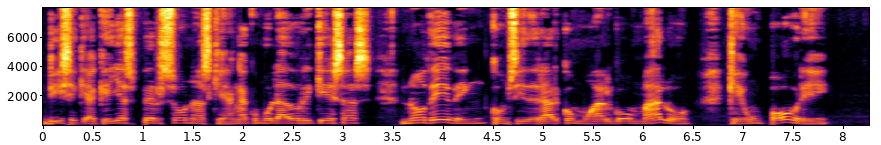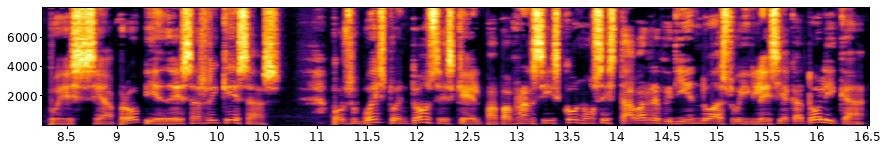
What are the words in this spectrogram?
dice que aquellas personas que han acumulado riquezas no deben considerar como algo malo que un pobre pues se apropie de esas riquezas, por supuesto entonces que el Papa Francisco no se estaba refiriendo a su Iglesia católica,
